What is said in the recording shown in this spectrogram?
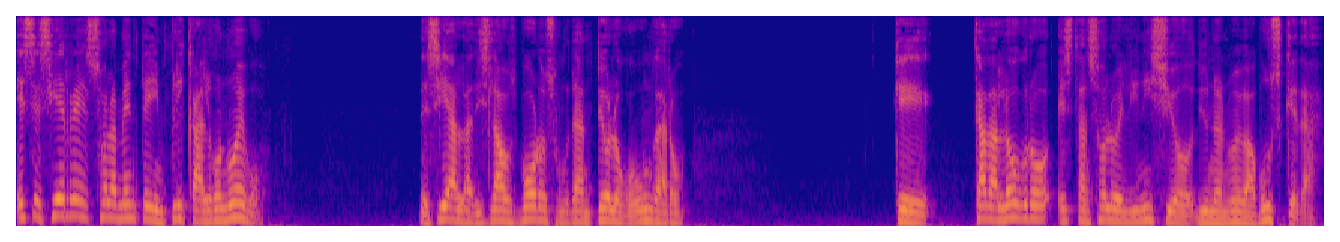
ese cierre solamente implica algo nuevo. Decía Ladislaus Boros, un gran teólogo húngaro, que cada logro es tan solo el inicio de una nueva búsqueda.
